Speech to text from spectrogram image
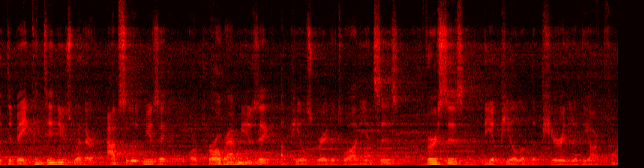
the debate continues whether absolute music or program music appeals greater to audiences versus the appeal of the purity of the art form.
